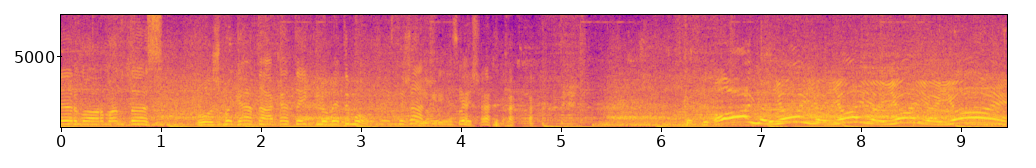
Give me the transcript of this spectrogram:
ir Normantas užbaigė ataką taikliu metimu. Žalgiris prieš. Oi, oi, oi, oi, oi, oi, oi, oi, oi.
